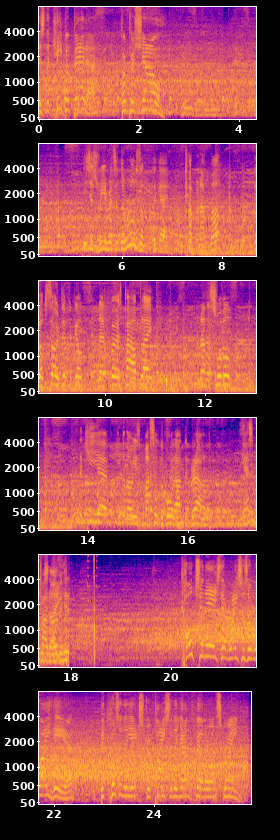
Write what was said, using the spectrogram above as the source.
is the keeper better for Peshawar. He's just rewritten the rules of the game. Kamran Akmal. Looks so difficult in that first power play. Another swivel. And the key here, even though he's muscled the ball out of the ground, he hasn't tried to overhit it. Cultured edge that races away here because of the extra pace of the young fella on screen.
